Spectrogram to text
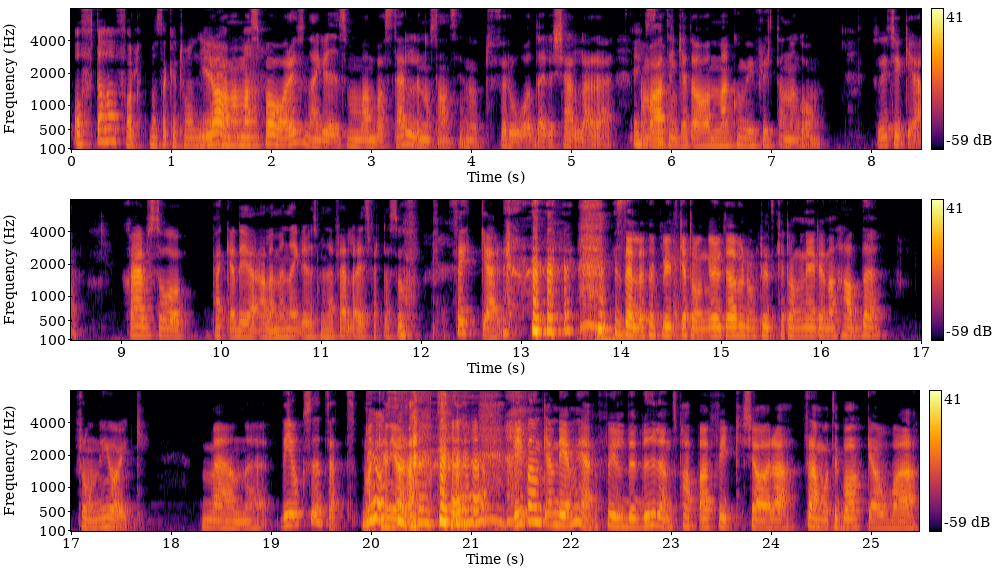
ofta har folk massa kartonger Ja, men man sparar ju här grejer som man bara ställer någonstans i något förråd eller källare. Man bara Exakt. tänker att ja, man kommer ju flytta någon gång. Så det tycker jag. Själv så packade jag alla mina grejer hos mina föräldrar i svarta sovsäckar. Istället för flyttkartonger utöver de flyttkartonger jag redan hade från New York. Men eh, det är också ett sätt man kan göra. det funkar det med. Fyllde bilen så pappa fick köra fram och tillbaka och bara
